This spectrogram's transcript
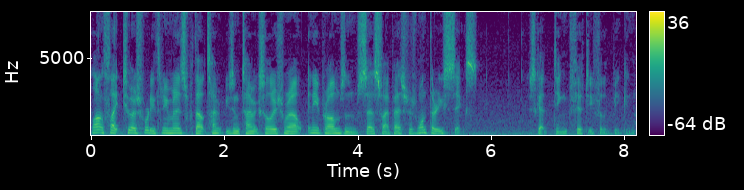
long flight, 2 hours 43 minutes without time using time acceleration without any problems, and satisfied passengers, 136. Just got dinged 50 for the beacon.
